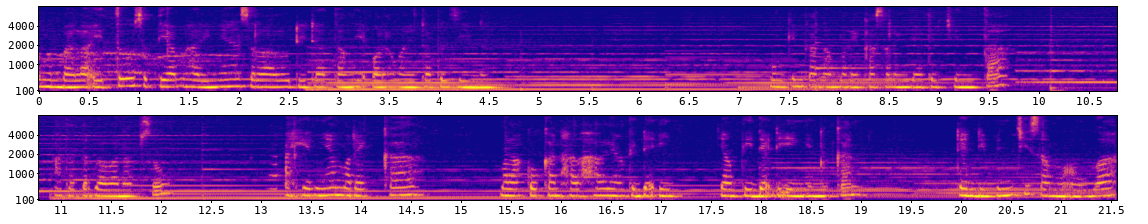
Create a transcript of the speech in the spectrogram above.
Pengembala itu setiap harinya selalu didatangi oleh wanita pezina mungkin karena mereka saling jatuh cinta atau terbawa nafsu, akhirnya mereka melakukan hal-hal yang tidak yang tidak diinginkan dan dibenci sama Allah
